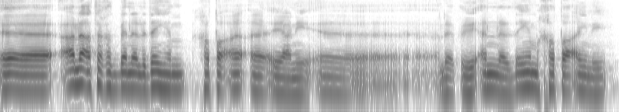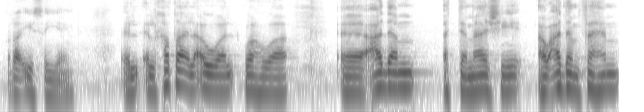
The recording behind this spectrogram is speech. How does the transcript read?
آه، أنا أعتقد بأن لديهم خطأ آه، يعني آه، بان لديهم خطأين رئيسيين. ال- الخطأ الأول وهو عدم التماشي أو عدم فهم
